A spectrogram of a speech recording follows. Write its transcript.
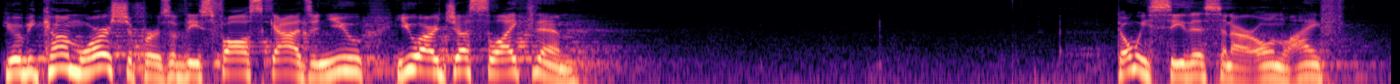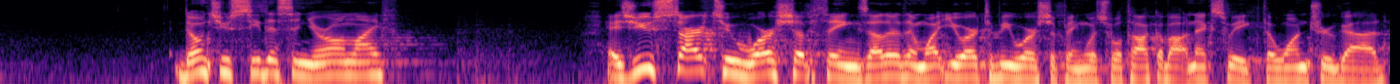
You have become worshipers of these false gods, and you, you are just like them. Don't we see this in our own life? Don't you see this in your own life? As you start to worship things other than what you are to be worshiping, which we'll talk about next week, the one true God,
